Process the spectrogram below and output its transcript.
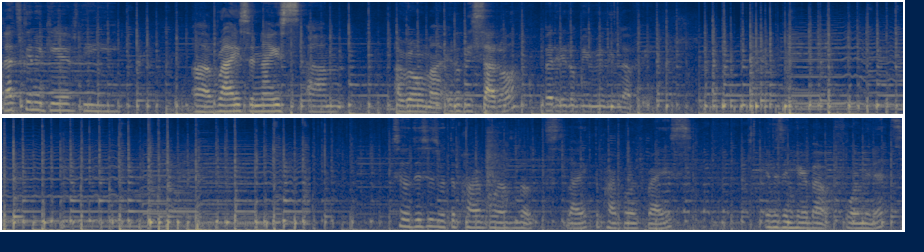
That's gonna give the uh, rice a nice um, aroma. It'll be subtle, but it'll be really lovely. So this is what the parboiled looks like, the parboiled rice. It was in here about four minutes.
